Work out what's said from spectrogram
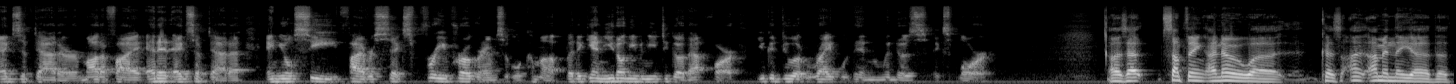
EXIF data or modify, edit EXIF data, and you'll see five or six free programs that will come up. But again, you don't even need to go that far. You could do it right within Windows Explorer. Uh, is that something I know? Because uh, I'm in the uh, the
